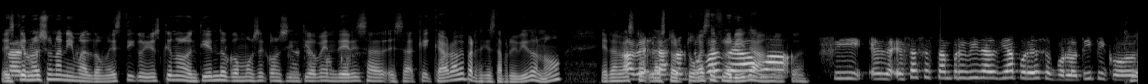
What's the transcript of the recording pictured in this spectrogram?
Es que no es un animal doméstico. Yo es que no entiendo cómo se consintió vender esa, esa que, que ahora me parece que está prohibido, ¿no? Eran las, ver, tortugas, de Florida. sí, el- esas están prohibidas ya por eso, por lo típico. Me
